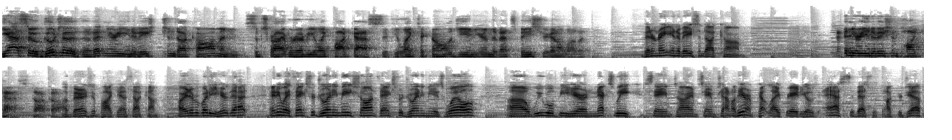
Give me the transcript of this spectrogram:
Yeah, so go to the veterinaryinnovation.com and subscribe wherever you like podcasts. If you like technology and you're in the vet space, you're going to love it. Veterinaryinnovation.com. Veterinaryinnovationpodcast.com. Uh, veterinaryinnovationpodcast.com. All right, everybody, you hear that? Anyway, thanks for joining me. Sean, thanks for joining me as well. Uh, we will be here next week, same time, same channel here on Pet Life Radio's Ask the Vets with Dr. Jeff.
